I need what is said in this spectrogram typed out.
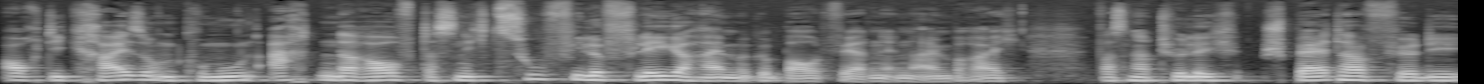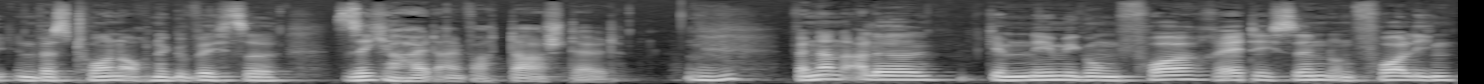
auch die Kreise und Kommunen achten darauf, dass nicht zu viele Pflegeheime gebaut werden in einem Bereich, was natürlich später für die Investoren auch eine gewisse Sicherheit einfach darstellt. Mhm. Wenn dann alle Genehmigungen vorrätig sind und vorliegen,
